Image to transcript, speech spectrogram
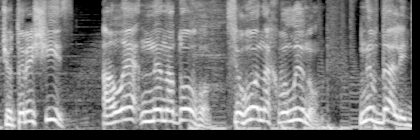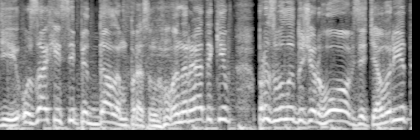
4-6. Але ненадовго, всього на хвилину. Невдалі дії у захисті під далим пресингом енергетиків призвели до чергового взяття воріт,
